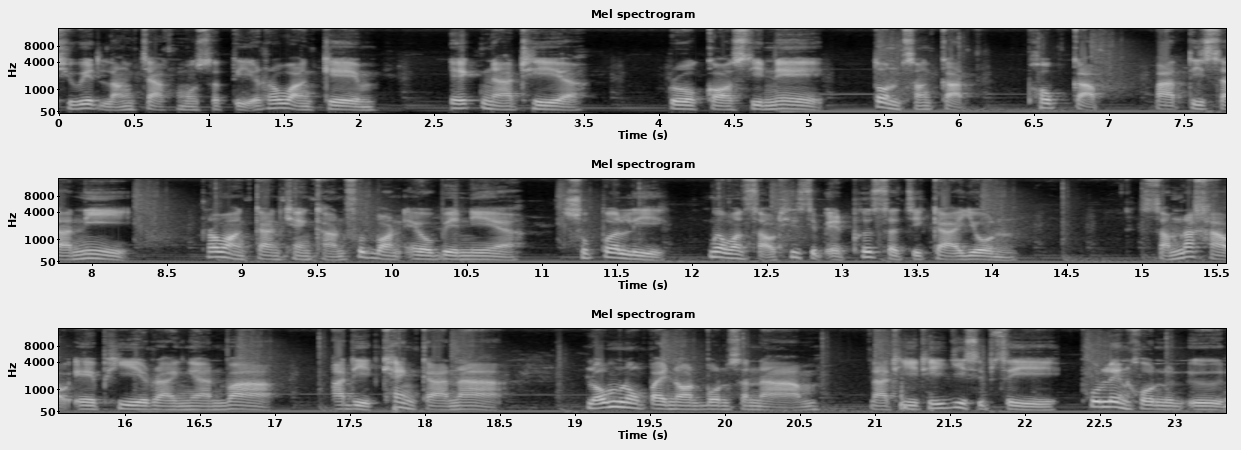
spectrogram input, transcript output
ชีวิตหลังจากหมดสติระหว่างเกม เอ็กนาเทีย โรกอซิเน่ ต้นสังกัด พบกับปาติซานี ระหว่างการแข่งขันฟุตบอลเอลเบเนียซูเปอร์ลีก มื่อวันเสาร์ที่ 11 พฤศจิกายน สำนักข่าว AP รายงานว่า อดีตแข้งกาหน้า ล้มลงไปนอนบนสนาม นาทีที่ 24 ผู้เล่นคนอื่น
